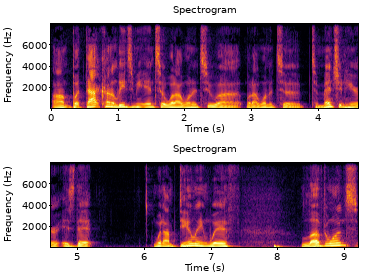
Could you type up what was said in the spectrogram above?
Um, but that kind of leads me into what I wanted to uh, what I wanted to to mention here is that when I'm dealing with loved ones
